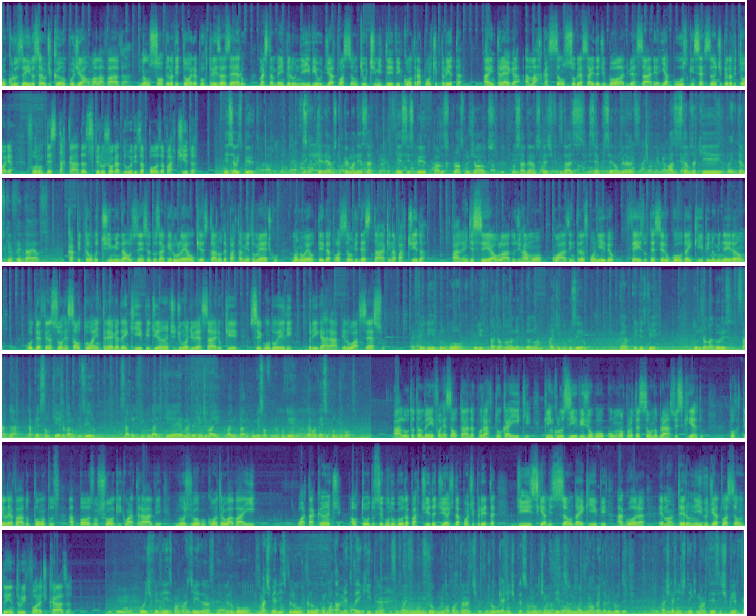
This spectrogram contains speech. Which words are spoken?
O Cruzeiro saiu de campo de alma lavada, não só pela vitória por 3 a 0, mas também pelo nível de atuação que o time teve contra a Ponte Preta. A entrega, a marcação sobre a saída de bola adversária e a busca incessante pela vitória foram destacadas pelos jogadores após a partida. Esse é o espírito. Queremos que permaneça esse espírito para os próximos jogos. Nós sabemos que as dificuldades sempre serão grandes, mas estamos aqui e temos que enfrentar elas. Capitão do time na ausência do zagueiro Léo, que está no departamento médico, Manuel teve atuação de destaque na partida. Além de ser ao lado de Ramon, quase intransponível, fez o terceiro gol da equipe no Mineirão. O defensor ressaltou a entrega da equipe diante de um adversário que, segundo ele, brigará pelo acesso. É feliz pelo gol, feliz por estar jogando e ajudando a equipe do Cruzeiro. Né? Eu acredito que todos os jogadores sabem da, da pressão que é jogar no Cruzeiro, sabem da dificuldade que é, mas a gente vai, vai lutar do começo ao fim para poder levantar esse clube de volta. A luta também foi ressaltada por Arthur Caíque, que inclusive jogou com uma proteção no braço esquerdo, por ter levado pontos após um choque com a trave no jogo contra o Havaí. O atacante, autor do segundo gol da partida diante da Ponte Preta, diz que a missão da equipe agora é manter o nível de atuação dentro e fora de casa. Hoje feliz com a partida, pelo gol, mais feliz pelo, pelo comportamento da equipe, né? Foi um jogo muito importante, um jogo que a gente pressionou o time deles os 90 minutos. Acho que a gente tem que manter esse espírito,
